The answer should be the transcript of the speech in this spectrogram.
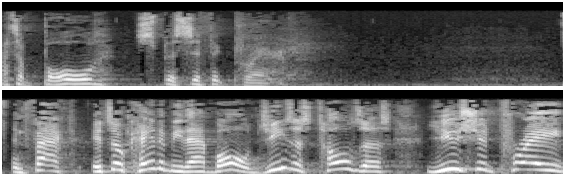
That's a bold, specific prayer. In fact, it's okay to be that bold. Jesus tells us you should pray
